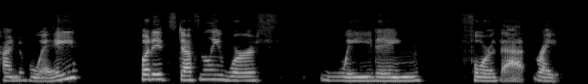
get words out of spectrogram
kind of way. But it's definitely worth waiting for that right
